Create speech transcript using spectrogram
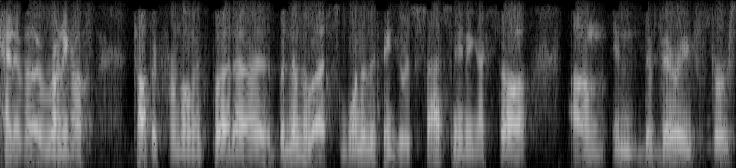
kind of uh, running off topic for a moment, but uh, but nonetheless, one of the things that was fascinating I saw um, in the very first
